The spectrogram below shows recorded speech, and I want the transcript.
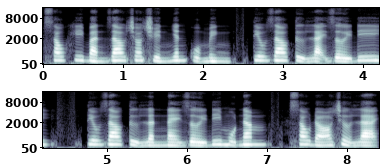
Sau khi bàn giao cho truyền nhân của mình, tiêu giao tử lại rời đi. Tiêu giao tử lần này rời đi một năm, sau đó trở lại.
